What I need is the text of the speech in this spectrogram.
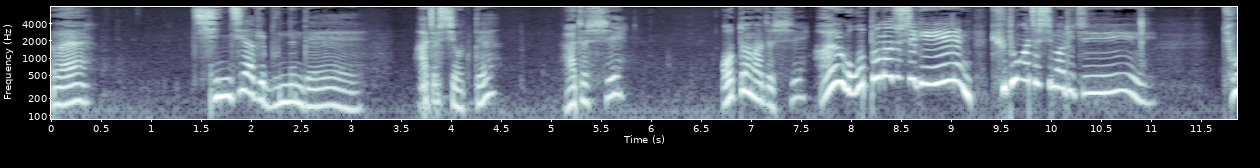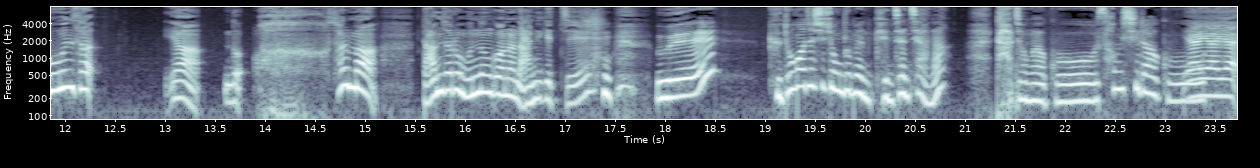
왜? 진지하게 묻는데 아저씨 어때? 아저씨? 어떤 아저씨? 아이고, 어떤 아저씨긴. 규동 아저씨 말이지. 좋은 사, 야, 너, 하, 설마 남자로 묻는 거는 아니겠지? 왜? 규동 아저씨 정도면 괜찮지 않아? 다정하고 성실하고 야야야,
